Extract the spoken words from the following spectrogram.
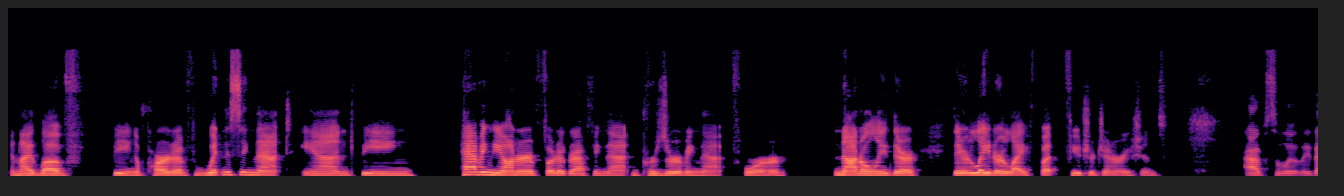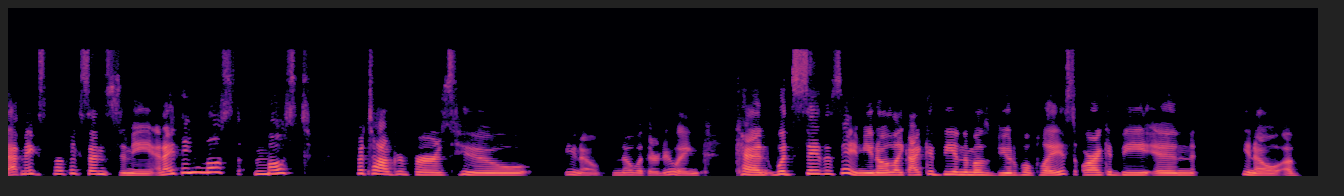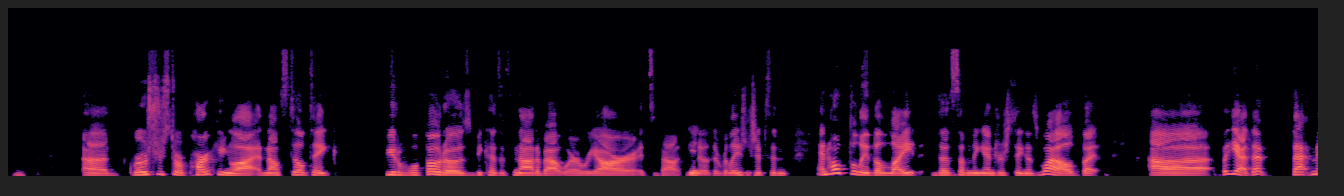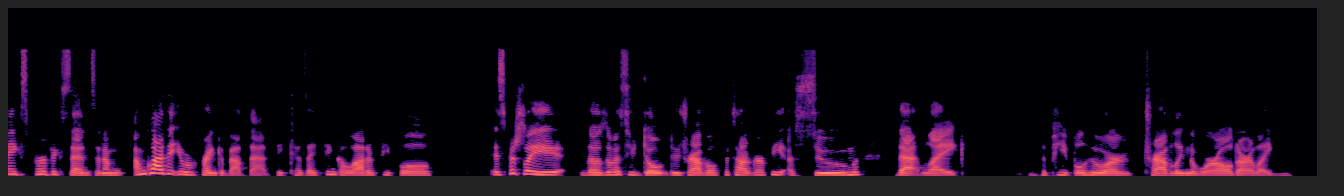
and I love being a part of witnessing that and being having the honor of photographing that and preserving that for not only their their later life but future generations. Absolutely. That makes perfect sense to me. And i think most most photographers who you know know what they're doing can would say the same you know like i could be in the most beautiful place or i could be in you know a, a grocery store parking lot and i'll still take beautiful photos because it's not about where we are it's about you yeah. know the relationships and and hopefully the light does something interesting as well but uh but yeah that that makes perfect sense and i'm i'm glad that you were frank about that because i think a lot of people especially those of us who don't do travel photography assume that like the people who are traveling the world are like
